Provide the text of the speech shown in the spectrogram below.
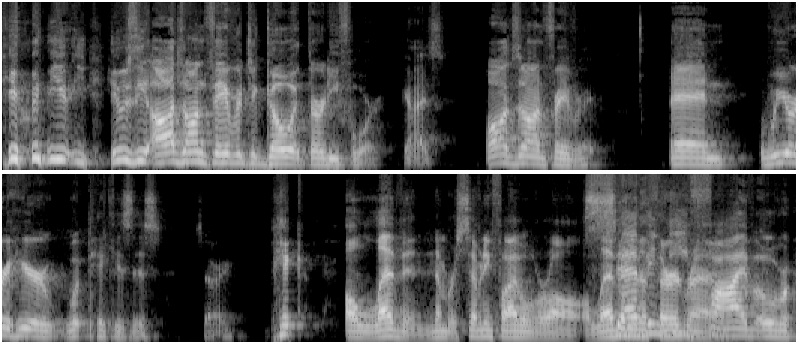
He, he, he was the odds on favorite to go at 34, guys. Odds on favorite. And we are here. What pick is this? Sorry. Pick 11, number 75 overall. 11 in the third round. 75 over. Okay,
